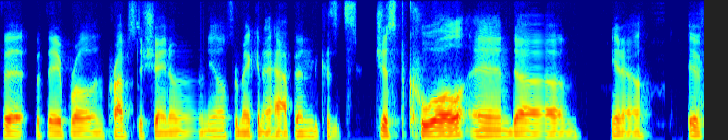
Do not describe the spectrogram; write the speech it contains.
fit with April, and props to Shane O'Neill for making it happen because it's just cool. And um, you know, if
